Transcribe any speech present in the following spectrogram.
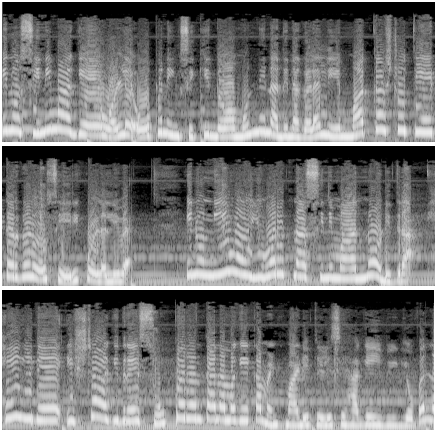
ಇನ್ನು ಸಿನಿಮಾಗೆ ಒಳ್ಳೆ ಓಪನಿಂಗ್ ಸಿಕ್ಕಿದ್ದು ಮುಂದಿನ ದಿನಗಳಲ್ಲಿ ಮತ್ತಷ್ಟು ಥಿಯೇಟರ್ಗಳು ಸೇರಿಕೊಳ್ಳಲಿವೆ. ಇನ್ನು ನೀವು ಯುವರತ್ನ ಸಿನಿಮಾ ನೋಡಿದ್ರ? ಹೇಗಿದೆ? ಇಷ್ಟ ಆಗಿದ್ರೆ ಸೂಪರ್ ಅಂತ ನಮಗೆ ಕಮೆಂಟ್ ಮಾಡಿ ತಿಳಿಸಿ ಹಾಗೆ ಈ ವಿಡಿಯೋವನ್ನ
